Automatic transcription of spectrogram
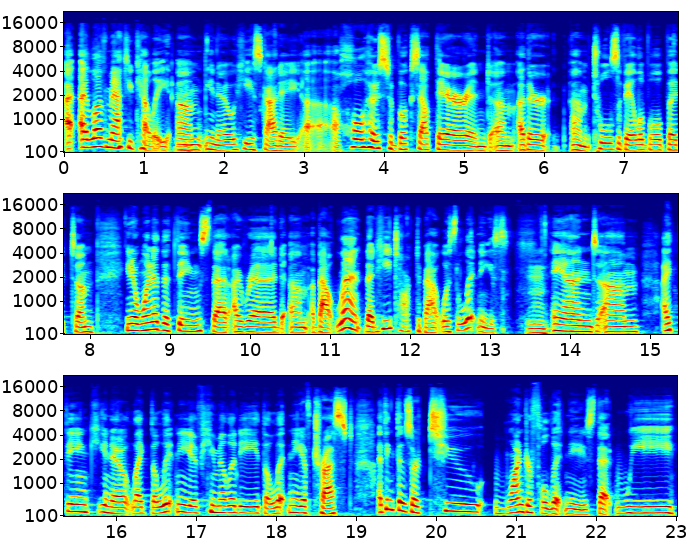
I, I love Matthew Kelly. Mm. Um, you know, he's got a a whole host of books out there and um, other um, tools available. But um, you know, one of the things that I read um, about Lent that he talked about was the litanies. And um, I think, you know, like the litany of humility, the litany of trust, I think those are two wonderful litanies that we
